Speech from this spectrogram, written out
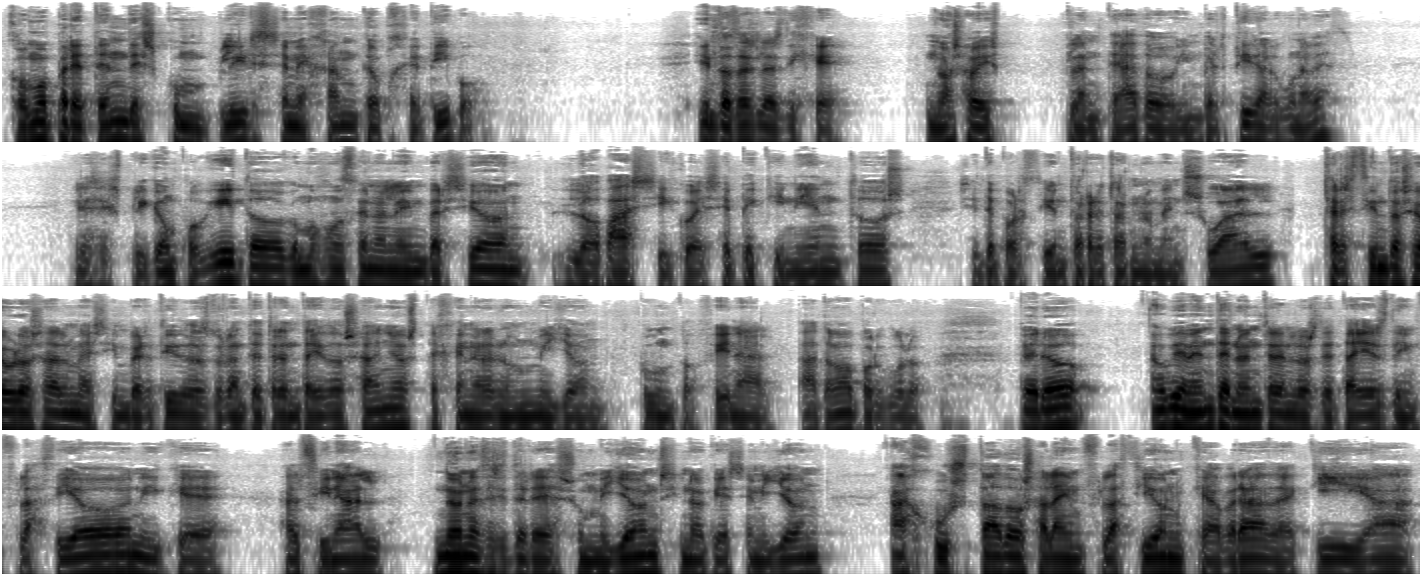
¿Cómo pretendes cumplir semejante objetivo? Y entonces les dije, ¿no os habéis planteado invertir alguna vez? les expliqué un poquito cómo funciona la inversión, lo básico, SP500, 7% retorno mensual, 300 euros al mes invertidos durante 32 años te generan un millón, punto, final, a tomar por culo. Pero Obviamente no entra en los detalles de inflación y que al final no necesitarías un millón, sino que ese millón, ajustados a la inflación que habrá de aquí a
